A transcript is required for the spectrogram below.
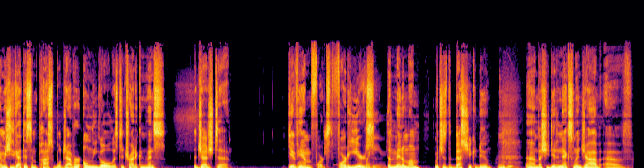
I mean, she's got this impossible job. Her only goal is to try to convince the judge to give him for 40 years, 40 years. the minimum, which is the best she could do. Um, but she did an excellent job of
